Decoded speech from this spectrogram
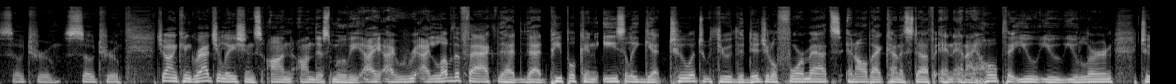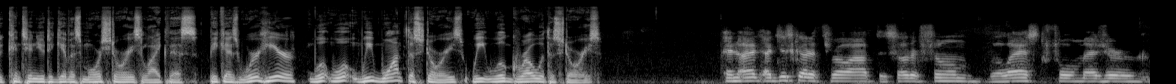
So true, so true, John. Congratulations on on this movie. I I, I, love the fact that that people can easily get to it through the digital formats and all that kind of stuff. And and I hope that you you you learn to continue to give us more stories like this because we're here. We'll, we'll we want the stories. We will grow with the stories. And I, I just got to throw out this other film, The Last Full Measure,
